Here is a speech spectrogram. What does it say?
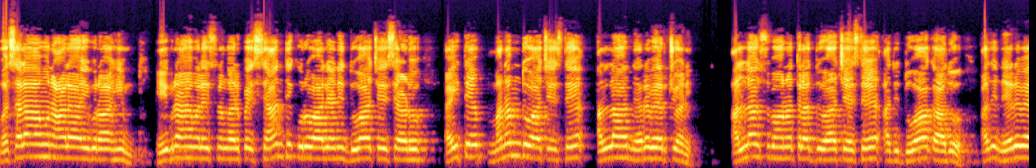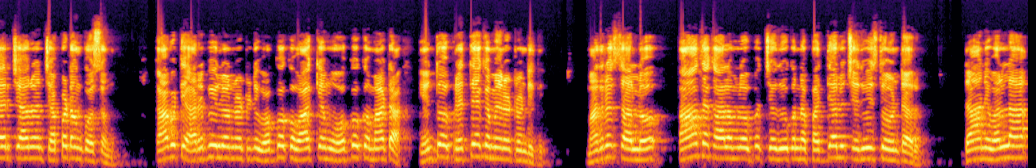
వసలామున్ అలా ఇబ్రాహీం. ఇబ్రాహీం అలైస్లం గారిపై శాంతి కురవాలి అని దువా చేశాడు. అయితే మనం దువా చేస్తే అల్లా నెరవేర్చు అని. అల్లా సుబానతల దువా చేస్తే అది దువా కాదు అది నెరవేర్చాను అని చెప్పడం కోసం. కాబట్టి అరబీలో ఉన్నటువంటి ఒక్కొక్క వాక్యము ఒక్కొక్క మాట ఎంతో ప్రత్యేకమైనటువంటిది. మద్రసాల్లో పాత కాలంలో చదువుకున్న పద్యాలు చదివిస్తూ ఉంటారు. దానివల్ల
